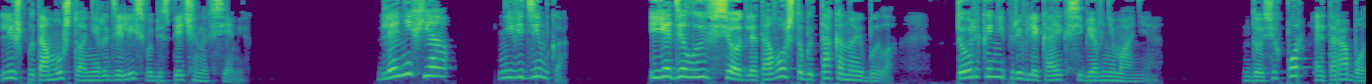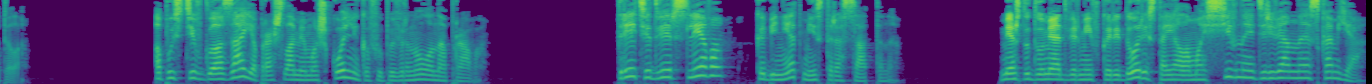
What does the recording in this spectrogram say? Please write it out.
лишь потому, что они родились в обеспеченных семьях. Для них я невидимка. И я делаю все для того, чтобы так оно и было. Только не привлекай к себе внимания. До сих пор это работало. Опустив глаза, я прошла мимо школьников и повернула направо. Третья дверь слева — кабинет мистера Саттона. Между двумя дверьми в коридоре стояла массивная деревянная скамья.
